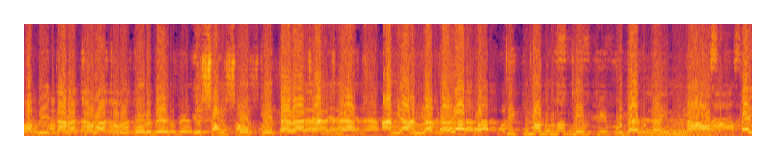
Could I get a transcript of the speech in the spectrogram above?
ভাবে তারা চলাচল করবে, এ সম্পর্কে তারা জানে না। আমি আল্লাহ প্রত্যেক মানুষকে হুদার নাস, তাই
